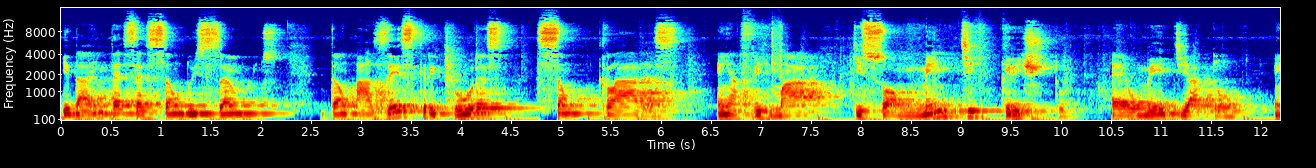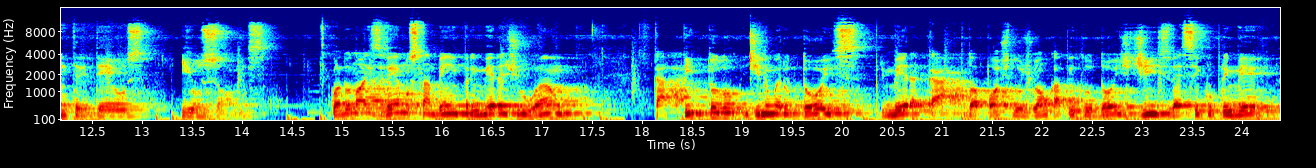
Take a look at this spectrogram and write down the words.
e da intercessão dos santos. Então as escrituras são claras em afirmar que somente Cristo é o mediador entre Deus e os homens. Quando nós vemos também em 1 João, capítulo de número 2, primeira carta do apóstolo João, capítulo 2, diz, versículo 1:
